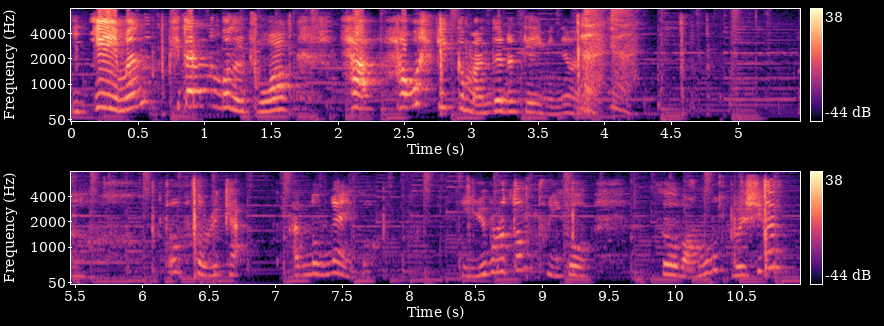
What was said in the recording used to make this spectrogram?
이 게임은 피 닿는 것을 좋아 하, 하고 싶게끔 만드는 게임이냐. 어, 점프가 왜 이렇게 안- 안 높냐 이거. 일부러 점프 이거 그 왕복 몇 시간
